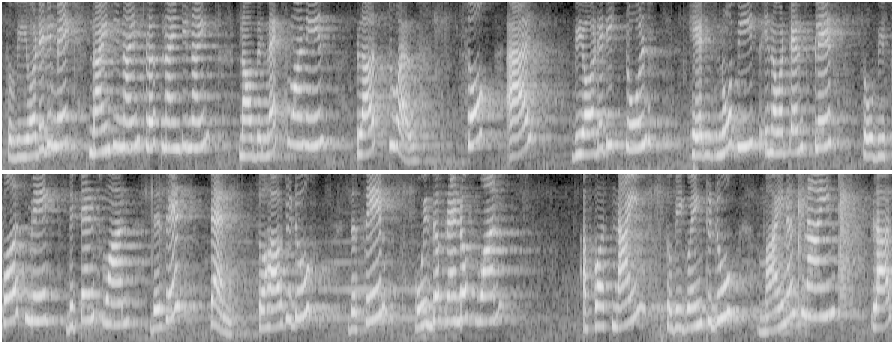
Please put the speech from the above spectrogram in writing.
So we already make 99 plus 99. Now the next one is plus 12. So as we already told here is no beads in our tens place. So we first make the tens one. This is 10. So how to do? The same. Who is the friend of 1? Of course 9. So we are going to do minus 9 plus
